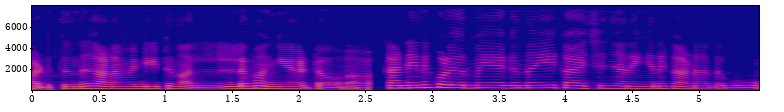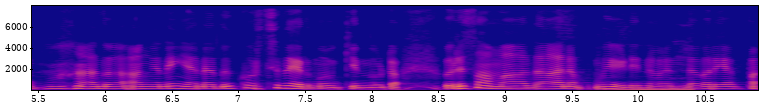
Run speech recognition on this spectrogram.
അടുത്തുനിന്ന് കാണാൻ വേണ്ടിയിട്ട് നല്ല ഭംഗിയാണ് കേട്ടോ. കണ്ണിന് കുളിർമയാകുന്ന ഈ കാഴ്ച ഞാൻ എങ്ങനെ കാണാതെ പോകും അത് അങ്ങനെ ഞാനത് കുറച്ച് നേരം നോക്കിയിരുന്നു കേട്ടോ. ഒരു സമാധാനം വീടിനും എന്താ പറയുക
